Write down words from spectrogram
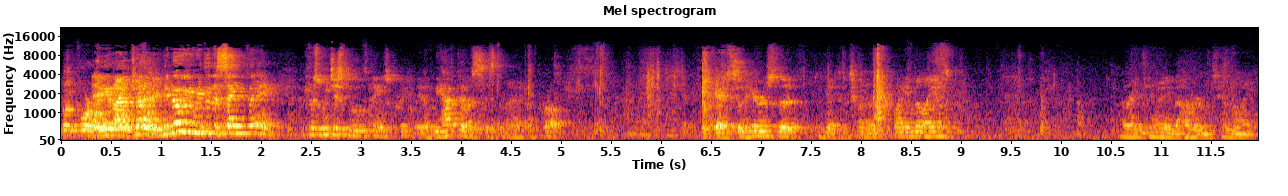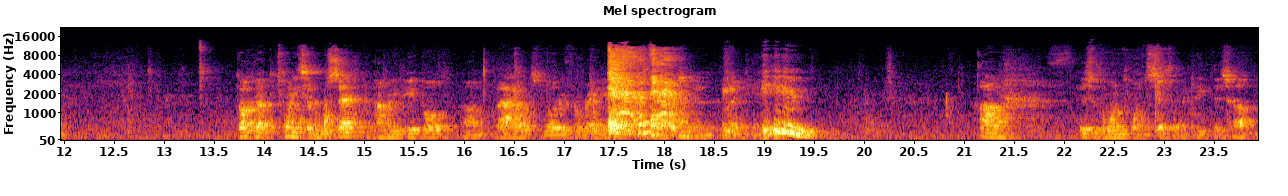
before me, and I judge him. You know, we do the same thing, because we just move things quickly. We have to have a systematic approach. Okay, so here's the, we get the 220 million, or 18 million, 102 million. Talk about the 27% of how many people, um, adults voted for regular in 1980. Um, This is the 1.6, I'm gonna keep this up.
